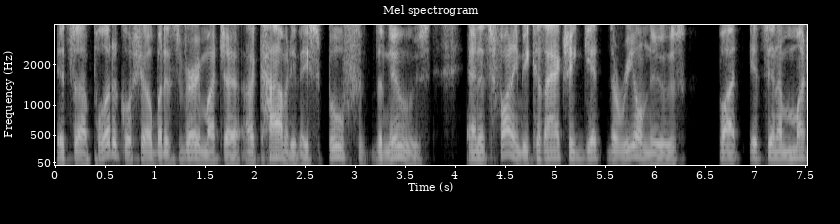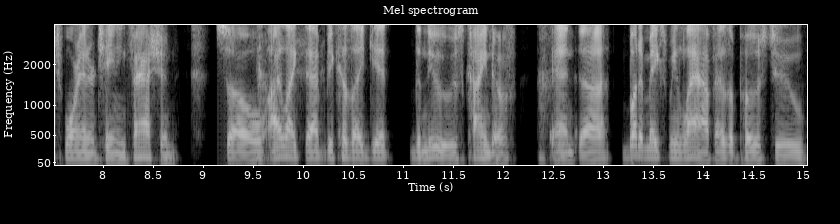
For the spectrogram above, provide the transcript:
It's a political show, but it's very much a, a comedy. They spoof the news. And it's funny because I actually get the real news, but it's in a much more entertaining fashion. So I like that because I get the news kind of. And, uh, but it makes me laugh as opposed to,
